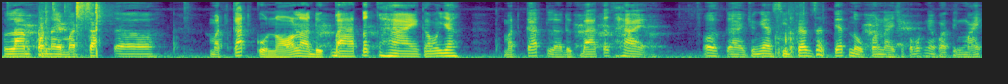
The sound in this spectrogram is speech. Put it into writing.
làm con này mặt cắt uh, mặt cắt của nó là được 3 tấc 2 các bác nhá. Mặt cắt là được 3 tấc 2 ạ. Ôi, cả chúng em xin phép giật test nổ con này cho các bác nghe qua tiếng máy.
